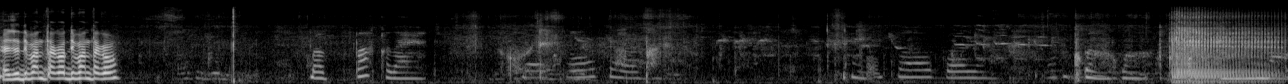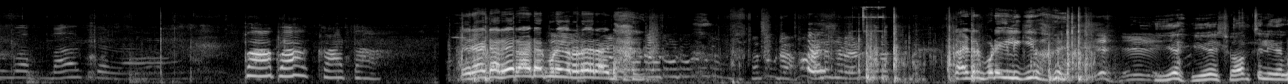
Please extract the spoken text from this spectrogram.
এই যে দিবান তাকাও দিবান তাকাও বাবা কোথায় বাবা কাটা এ রাইডার এ রাইডার পড়ে গেল রে রাইডার রাইডার পড়ে গেলি কি হবে ইয়ে ইয়ে সব চলে গেল।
